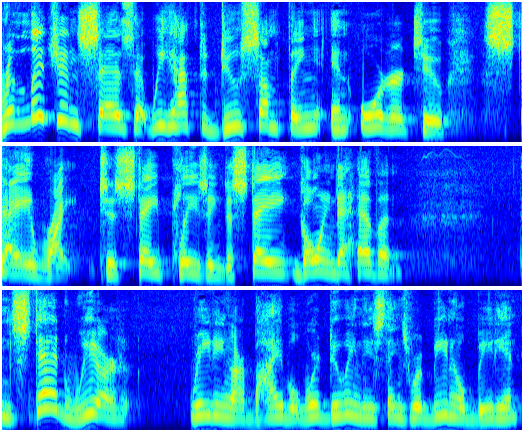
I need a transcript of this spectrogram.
Religion says that we have to do something in order to stay right, to stay pleasing, to stay going to heaven. Instead, we are reading our Bible, we're doing these things, we're being obedient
